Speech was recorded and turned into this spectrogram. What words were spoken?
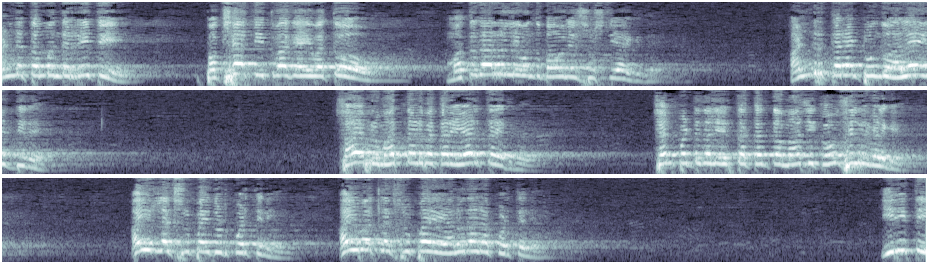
ಅಣ್ಣ ತಮ್ಮಂದಿರ ರೀತಿ ಪಕ್ಷಾತೀತವಾಗಿ ಇವತ್ತು ಮತದಾರರಲ್ಲಿ ಒಂದು ಭಾವನೆ ಸೃಷ್ಟಿಯಾಗಿದೆ. ಅಂಡರ್ ಕರೆಂಟ್ ಒಂದು ಅಲೆ ಎದ್ದಿದೆ. ಸಾಹೇಬರು ಮಾತನಾಡಬೇಕಾದ್ರೆ ಹೇಳ್ತಾ ಇದ್ರು. ಚನ್ನಪಟ್ಟಣದಲ್ಲಿ ಇರ್ತಕ್ಕಂಥ ಮಾಜಿ ಕೌನ್ಸಿಲರ್ಗಳಿಗೆ ಐದು ಲಕ್ಷ ರೂಪಾಯಿ ದುಡ್ಡು ಕೊಡ್ತೀನಿ, ಐವತ್ತು ಲಕ್ಷ ರೂಪಾಯಿ ಅನುದಾನ ಕೊಡ್ತೇನೆ. ಈ ರೀತಿ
